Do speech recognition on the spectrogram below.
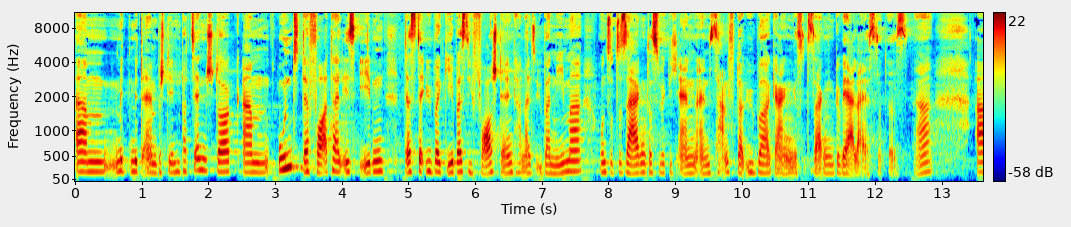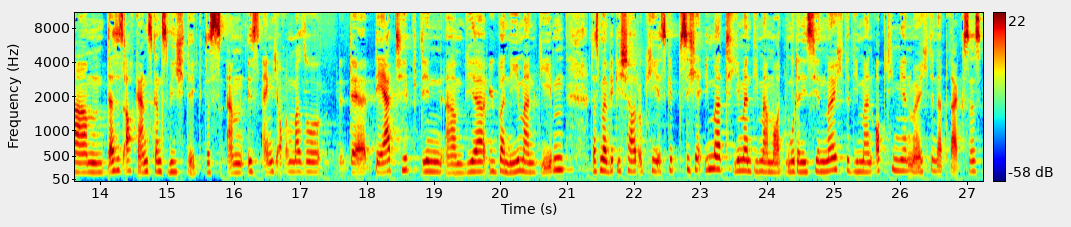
ähm, mit, mit einem bestehenden Patientenstock. Ähm, und der Vorteil ist eben, dass der Übergeber sich vorstellen kann als Übernehmer und sozusagen, dass wirklich ein, ein sanfter Übergang sozusagen gewährleistet ist. Ja. Ähm, das ist auch ganz, ganz wichtig. Das ähm, ist eigentlich auch immer so der, der Tipp, den ähm, wir Übernehmern geben, dass man wirklich schaut, okay, es gibt sicher immer Themen, die man modernisieren möchte, die man optimieren möchte in der Praxis,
